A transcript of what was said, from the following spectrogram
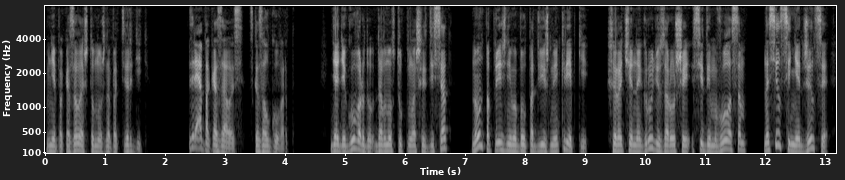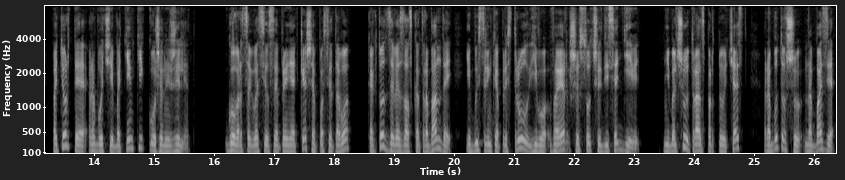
Мне показалось, что нужно подтвердить. Зря показалось, сказал Говард. Дяде Говарду давно стукнуло 60, но он по-прежнему был подвижный и крепкий, широченной грудью, заросшей седым волосом, Носил синие джинсы, потертые рабочие ботинки, кожаный жилет. Говард согласился принять Кэша после того, как тот завязал с контрабандой и быстренько пристроил его в АР-669, небольшую транспортную часть, работавшую на базе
